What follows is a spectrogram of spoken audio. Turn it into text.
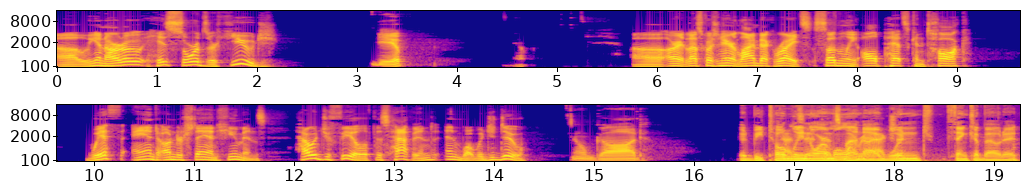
uh, Leonardo, his swords are huge. Yep. Uh, all right, last question here. Lineback writes Suddenly, all pets can talk with and understand humans. How would you feel if this happened, and what would you do? Oh God. It'd be totally it. Normal and reaction. I wouldn't think about it.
